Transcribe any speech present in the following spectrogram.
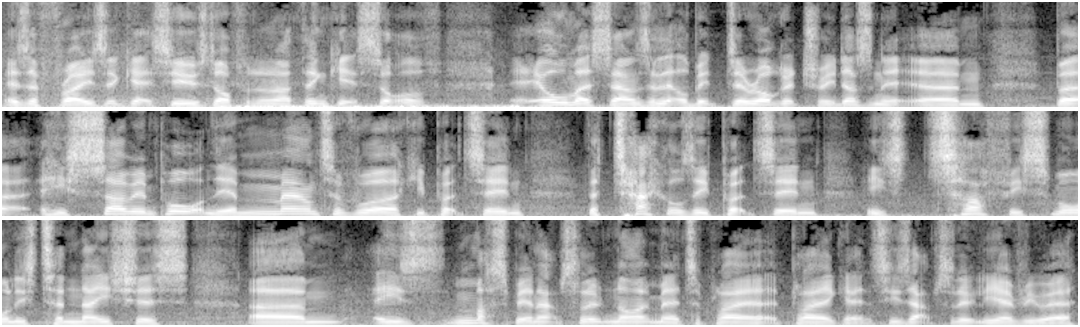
is a phrase that gets used often, and I think it's sort of it almost sounds a little bit derogatory, doesn't it? Um, but he's so important. The amount of work he puts in, the tackles he puts in. He's tough. He's small. He's tenacious. Um, he's must be an absolute nightmare to play play against. He's absolutely everywhere.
